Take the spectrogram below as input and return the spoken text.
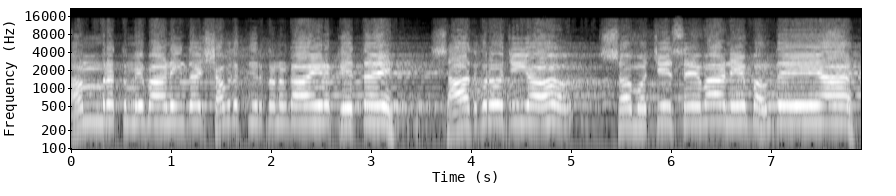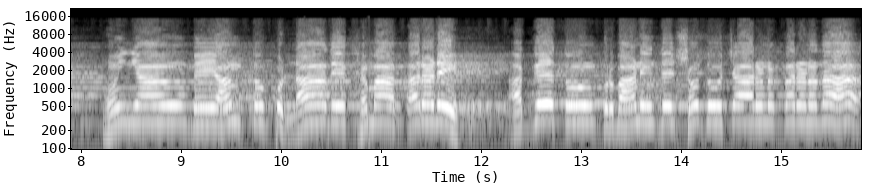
ਅੰਮ੍ਰਿਤ ਮਿਬਾਣੀ ਦਾ ਸ਼ਬਦ ਕੀਰਤਨ ਗਾਇਨ ਕੀਤੇ। ਸਤਿਗੁਰੂ ਜੀਓ ਸਮੁੱਚੀ ਸੇਵਾ ਨਿਭਾਉਂਦੇ ਆ। ਹੋਈਆਂ ਬੇਅੰਤ ਭੁੱਲਾਂ ਦੇ ਖਿਮਾ ਕਰਨੇ। ਅੱਗੇ ਤੋਂ ਗੁਰਬਾਣੀ ਦੇ ਸ਼ੁੱਧ ਉਚਾਰਨ ਕਰਨ ਦਾ,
